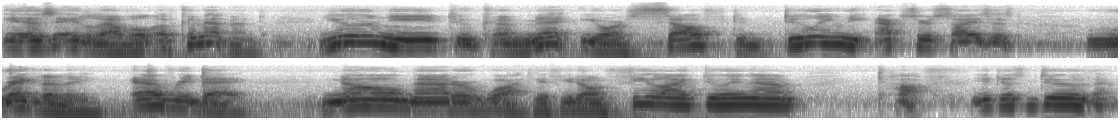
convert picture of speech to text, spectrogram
is a level of commitment. You need to commit yourself to doing the exercises regularly, every day, no matter what. If you don't feel like doing them, tough. You just do them.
